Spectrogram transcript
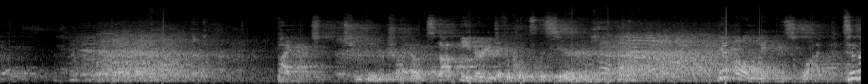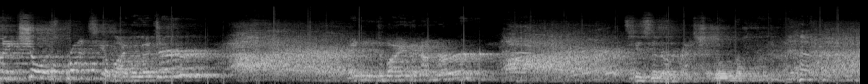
Yes. Pirates cheerleader tryouts not be very difficult this year. You all make the squad. Tonight's show is brought to you by the letter. And by the number. Tis an irrational number.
